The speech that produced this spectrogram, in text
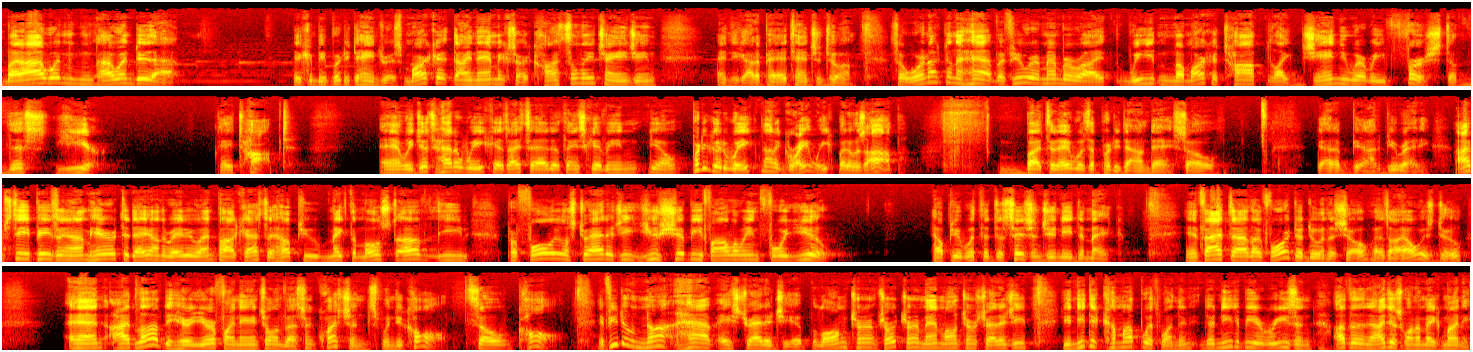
but I wouldn't I wouldn't do that. It can be pretty dangerous. Market dynamics are constantly changing and you got to pay attention to them. So we're not going to have, if you remember right, we the market topped like January 1st of this year. Okay, topped. And we just had a week, as I said, of Thanksgiving, you know, pretty good week. Not a great week, but it was up. But today was a pretty down day. So gotta be, gotta be ready. I'm Steve Peasley, and I'm here today on the Radio End podcast to help you make the most of the portfolio strategy you should be following for you. Help you with the decisions you need to make. In fact, I look forward to doing the show, as I always do. And I'd love to hear your financial investment questions when you call. So call. If you do not have a strategy, a long-term, short-term and long-term strategy, you need to come up with one. There need to be a reason other than I just want to make money.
